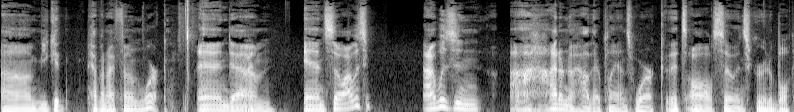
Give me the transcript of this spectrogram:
um, you could have an iPhone work. And um, and so I was I was in. Uh, I don't know how their plans work. It's all so inscrutable.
